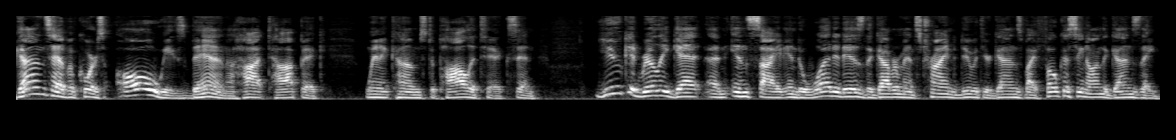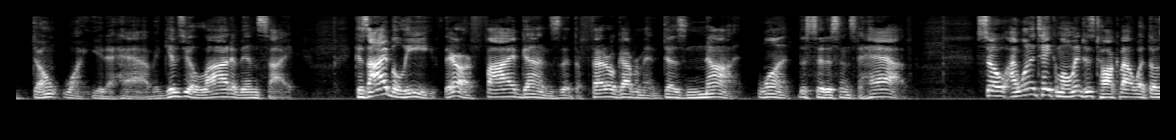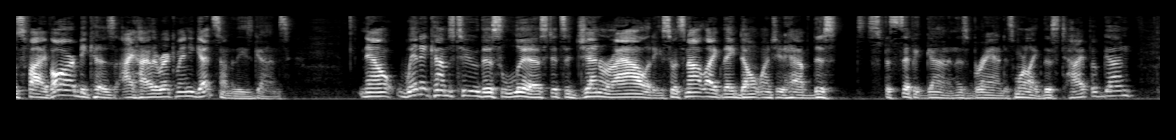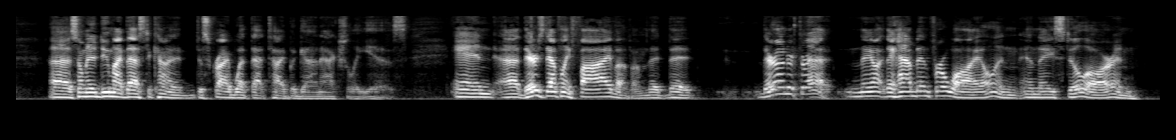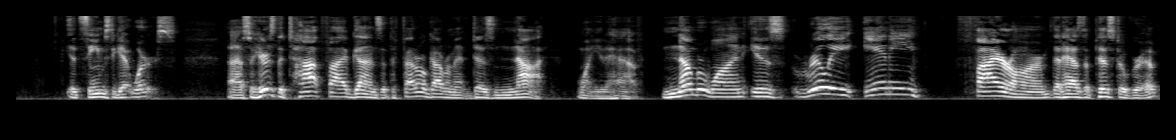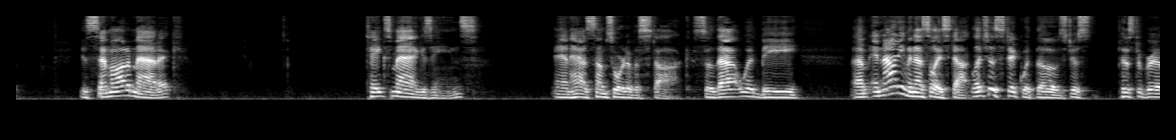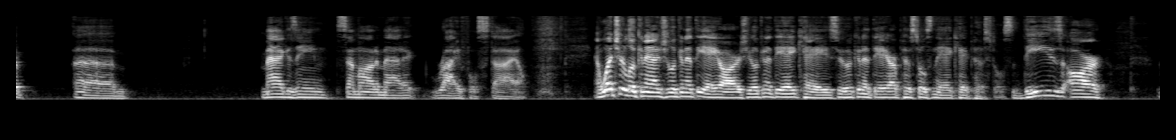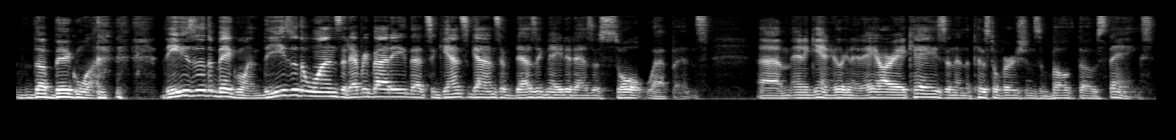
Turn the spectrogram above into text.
guns have, of course, always been a hot topic when it comes to politics. And you could really get an insight into what it is the government's trying to do with your guns by focusing on the guns they don't want you to have. It gives you a lot of insight. Because I believe there are five guns that the federal government does not want the citizens to have. So I want to take a moment just talk about what those five are because I highly recommend you get some of these guns. Now, when it comes to this list, it's a generality. So it's not like they don't want you to have this specific gun and this brand. It's more like this type of gun. Uh, so I'm going to do my best to kind of describe what that type of gun actually is. And uh, there's definitely five of them that, that they're under threat. They, are, they have been for a while and, and they still are. And it seems to get worse. Uh, so here's the top five guns that the federal government does not want you to have. Number one is really any firearm that has a pistol grip, is semi-automatic, takes magazines, and has some sort of a stock. So that would be, um, and not even SLA stock. Let's just stick with those, just pistol grip, um, magazine, semi-automatic, rifle style. And what you're looking at is you're looking at the ARs, you're looking at the AKs, you're looking at the AR pistols and the AK pistols. These are the big one. These are the big ones. These are the ones that everybody that's against guns have designated as assault weapons. Um, and again, you're looking at AR, AKs, and then the pistol versions of both those things.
